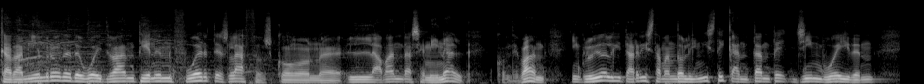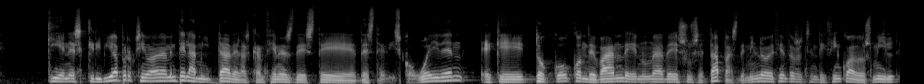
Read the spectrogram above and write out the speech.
Cada miembro de The Wait Band tienen fuertes lazos con eh, la banda seminal, con The Band, incluido el guitarrista, mandolinista y cantante Jim Waden, quien escribió aproximadamente la mitad de las canciones de este, de este disco. Waden, eh, que tocó con The Band en una de sus etapas, de 1985 a 2000,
